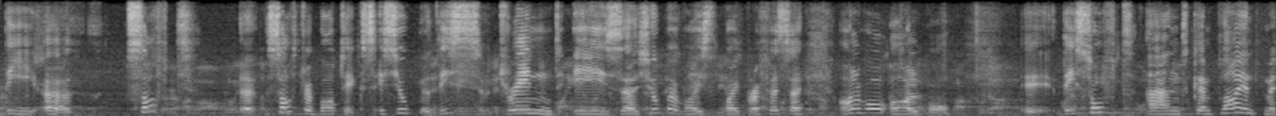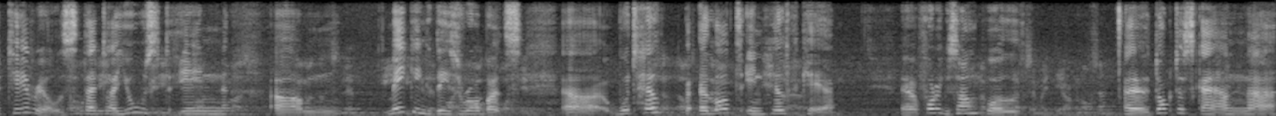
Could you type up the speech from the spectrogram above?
The soft uh, soft robotics is this trend is uh, supervised by Professor Alvo Aabloo. Uh, the soft and compliant materials that are used in um, making these robots uh, would help a lot in healthcare. Uh, for example, uh, doctors can uh,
